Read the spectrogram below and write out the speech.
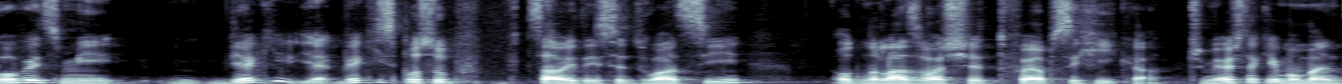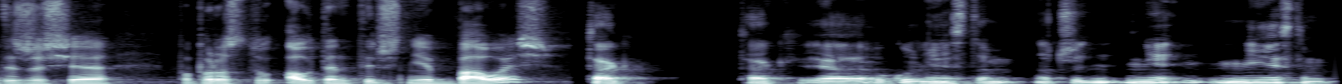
powiedz mi, w jaki, w jaki sposób w całej tej sytuacji odnalazła się Twoja psychika? Czy miałeś takie momenty, że się po prostu autentycznie bałeś? Tak, tak. Ja ogólnie jestem, znaczy nie, nie jestem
